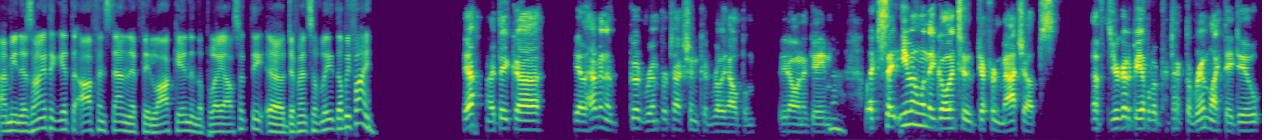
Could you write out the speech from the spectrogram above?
I mean, as long as they get the offense down and if they lock in in the playoffs at the uh, defensively, they'll be fine. Yeah, I think uh yeah, having a good rim protection could really help them, you know, in a game. Yeah. Like say even when they go into different matchups, if you're going to be able to protect the rim like they do,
